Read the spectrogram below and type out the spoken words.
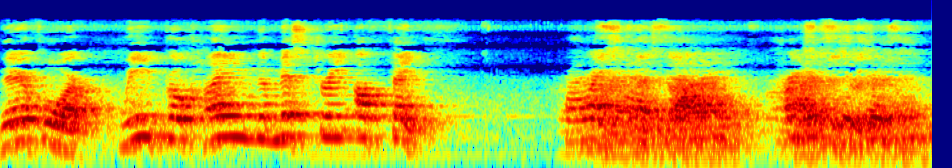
Therefore, we proclaim the mystery of faith. Christ has died. Christ is risen.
